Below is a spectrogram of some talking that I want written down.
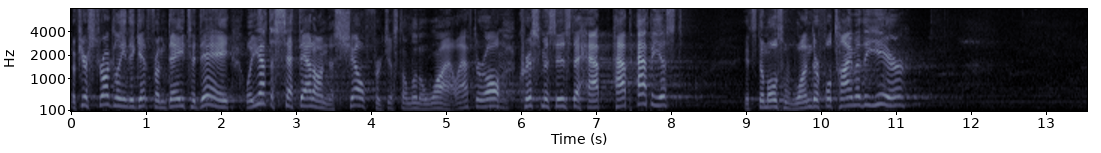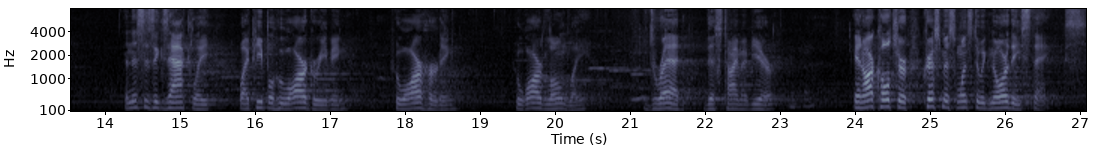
if you're struggling to get from day to day, well, you have to set that on the shelf for just a little while. After all, mm-hmm. Christmas is the hap- hap- happiest, it's the most wonderful time of the year. And this is exactly why people who are grieving, who are hurting, who are lonely, dread this time of year. In our culture, Christmas wants to ignore these things.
